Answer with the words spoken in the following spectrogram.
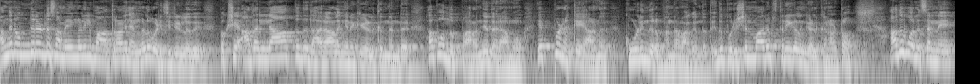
അങ്ങനെ ഒന്ന് രണ്ട് സമയങ്ങളിൽ മാത്രമാണ് ഞങ്ങൾ പഠിച്ചിട്ടുള്ളത്. പക്ഷേ അതല്ലാത്തത് ധാരാളം ഇങ്ങനെ കേൾക്കുന്നുണ്ട്. അപ്പോൾ ഒന്ന് പറഞ്ഞു തരാമോ? എപ്പോഴൊക്കെയാണ് കുളി നിർബന്ധമാകുന്നത്? ഇത് പുരുഷന്മാരും സ്ത്രീകളും കേൾക്കണം കേട്ടോ. അതുപോലെ തന്നെ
